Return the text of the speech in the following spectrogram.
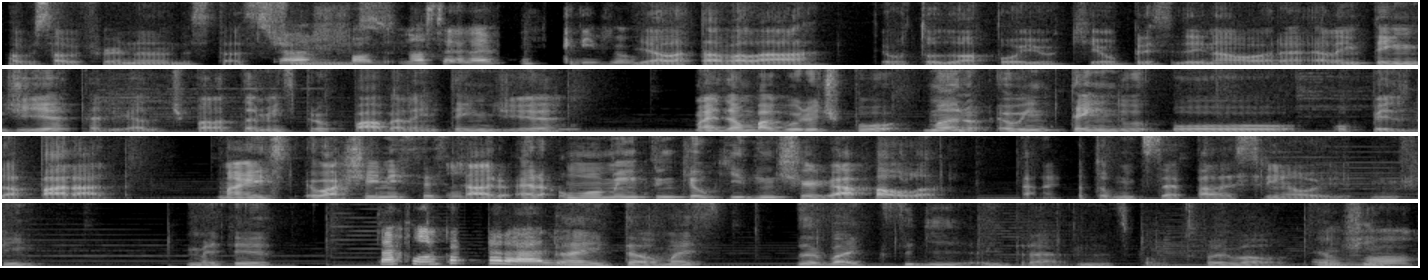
Salve, salve Fernanda, se tá assistindo Ela é isso. foda. Nossa, ela é incrível. E ela tava lá, deu todo o apoio que eu precisei na hora. Ela entendia, tá ligado? Tipo, ela também se preocupava, ela entendia. Uhum. Mas é um bagulho, tipo, mano, eu entendo o, o peso da parada. Mas eu achei Uhum. necessário. Era um momento em que eu quis enxergar a Paula. Caraca, eu tô muito Zé Palestrinha hoje. Enfim. Mas é, Tá falando pra caralho. é, então, mas você vai conseguir entrar nesse ponto. Foi mal. Eu Enfim. vou.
